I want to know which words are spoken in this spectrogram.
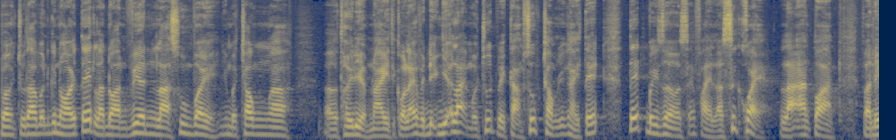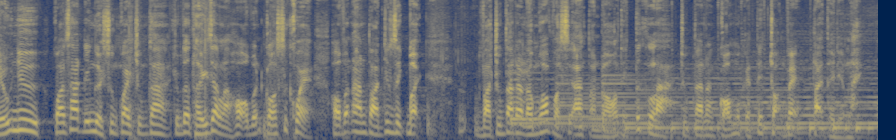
Vâng, chúng ta vẫn cứ nói Tết là đoàn viên là sum vầy nhưng mà trong uh, thời điểm này thì có lẽ phải định nghĩa lại một chút về cảm xúc trong những ngày Tết. Tết bây giờ sẽ phải là sức khỏe, là an toàn và nếu như quan sát những người xung quanh chúng ta, chúng ta thấy rằng là họ vẫn có sức khỏe, họ vẫn an toàn trước dịch bệnh và chúng ta đang đóng góp vào sự an toàn đó thì tức là chúng ta đang có một cái Tết trọn vẹn tại thời điểm này.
